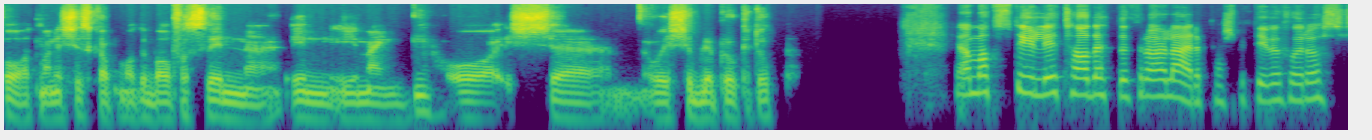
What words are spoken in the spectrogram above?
for at man ikke skal på en måte bare forsvinne inn i mengden og ikke, og ikke bli plukket opp. Ja, Mats Tyrli, ta dette fra lærerperspektivet for oss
